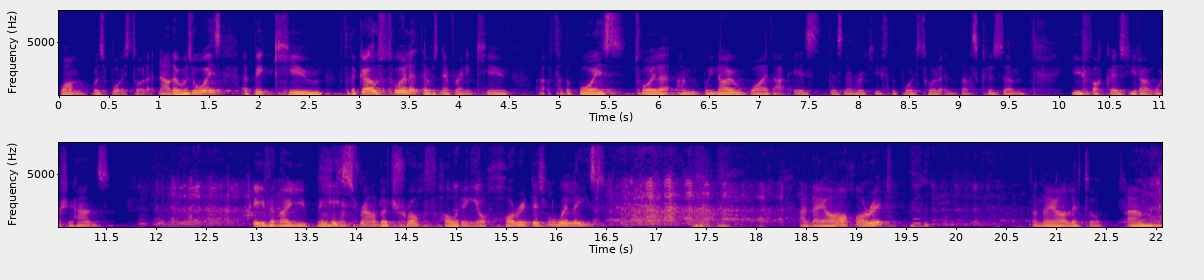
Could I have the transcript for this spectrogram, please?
one was a boys' toilet. Now, there was always a big queue for the girls' toilet, there was never any queue uh, for the boys' toilet, and we know why that is. There's never a queue for the boys' toilet, and that's because um, you fuckers, you don't wash your hands. Even though you piss round a trough holding your horrid little willies. and they are horrid. and they are little. Um,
